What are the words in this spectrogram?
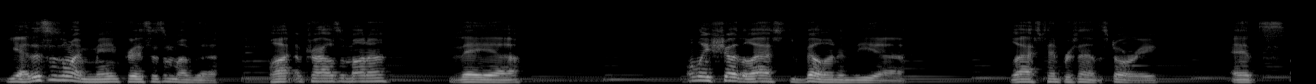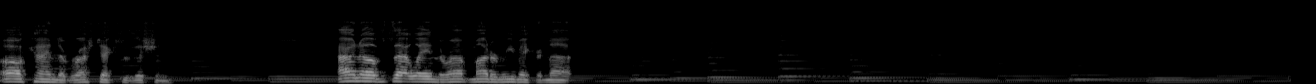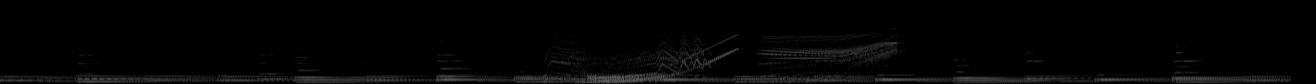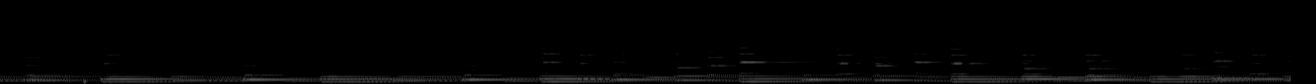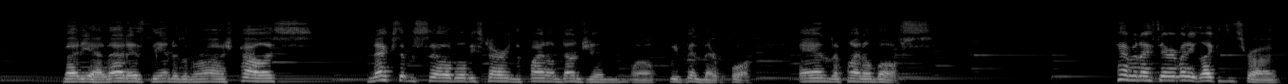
Yeah, this is my main criticism of the plot of Trials of Mana. They uh, only show the last villain in the uh, last 10% of the story. And it's all kind of rushed exposition. I don't know if it's that way in the modern remake or not. But yeah, that is the end of the Mirage Palace. Next episode, we'll be starting the final dungeon. Well, we've been there before. And the final boss. Have a nice day, everybody. Like and subscribe.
